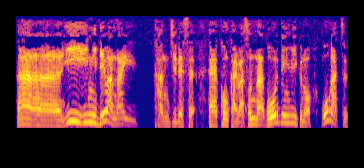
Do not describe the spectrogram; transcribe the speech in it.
あいい意味ではない感じです。えー、今回はそんなゴールデンウィークの5月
